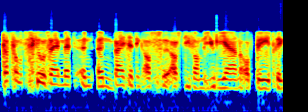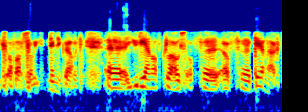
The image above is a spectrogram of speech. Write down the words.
dat zal het verschil zijn met een, een bijzetting als, als die van Juliane of Beatrix, of oh, sorry, neem ik kwalijk, Juliane of Klaus of, of Bernhard.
